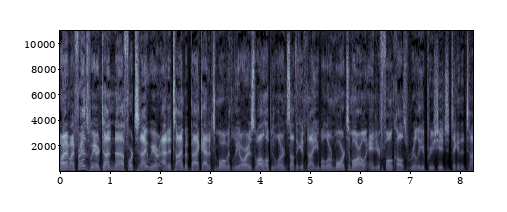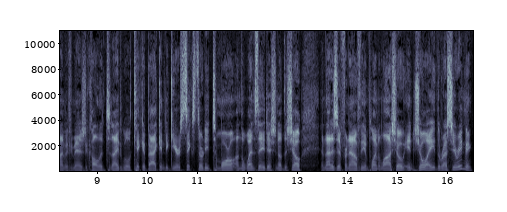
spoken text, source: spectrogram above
All right, my friends, we are done uh, for tonight. We are out of time, but back at it tomorrow with Lior as well. Hope you learned something. If not, you will learn more tomorrow. And your phone calls really appreciate you taking the time. If you manage to call in tonight, we'll kick it back into gear 6:30 tomorrow on the Wednesday edition of the show. And that is it for now for the Employment Law Show. Enjoy the rest of your evening.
